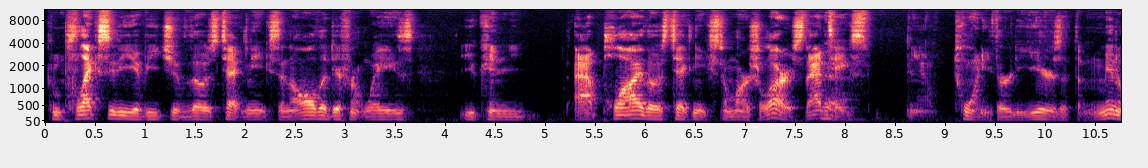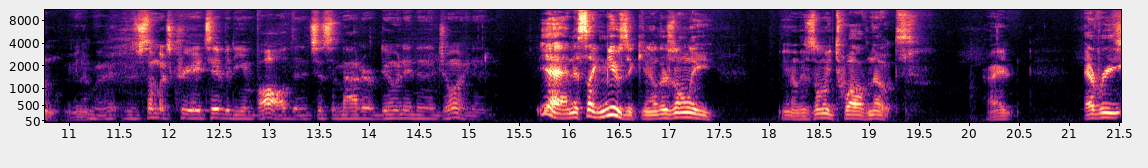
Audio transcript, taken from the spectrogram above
complexity of each of those techniques and all the different ways you can apply those techniques to martial arts, that Yeah. takes, you know, 20, 30 years at the minimum, you know. Right. There's so much creativity involved, and it's just a matter of doing it and enjoying it. Yeah, and it's like music, you know, there's only you know, there's only 12 notes, right? Every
